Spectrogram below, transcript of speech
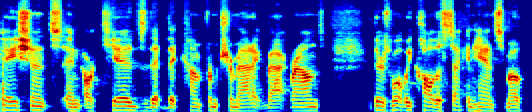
patients and or kids that, that come from traumatic backgrounds, there's what we call the secondhand smoke.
